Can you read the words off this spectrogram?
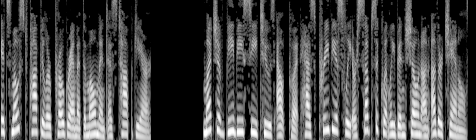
Its most popular program at the moment is Top Gear. Much of BBC Two's output has previously or subsequently been shown on other channels.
